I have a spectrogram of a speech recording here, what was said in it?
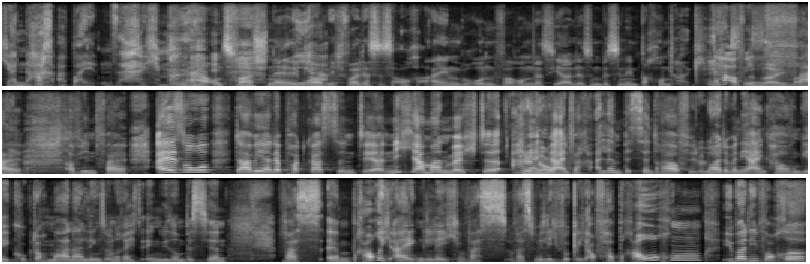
ja, nacharbeiten, sage ich mal. Ja, und zwar schnell, ja. glaube ich, weil das ist auch ein Grund, warum das hier alles ein bisschen den Bach runtergeht. Ja, auf jeden Fall. Mal, ne? Auf jeden Fall. Ja. Also, da wir ja der Podcast sind, der nicht jammern möchte, arbeiten genau. wir einfach alle ein bisschen drauf. Leute, wenn ihr einkaufen geht, guckt doch mal nach links und rechts irgendwie so ein bisschen, was ähm, brauche ich eigentlich, was, was will ich wirklich auch verbrauchen über die Woche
